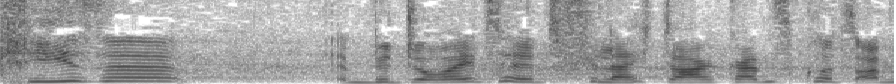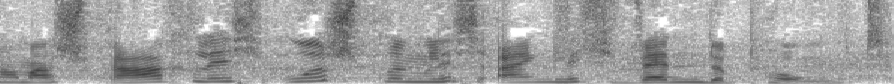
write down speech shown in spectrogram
Krise bedeutet vielleicht da ganz kurz auch nochmal sprachlich, ursprünglich eigentlich Wendepunkt.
